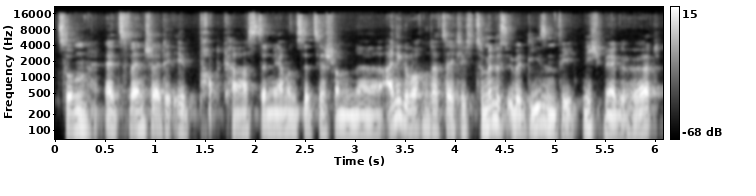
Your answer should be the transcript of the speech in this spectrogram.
zum Adventure.de Podcast, denn wir haben uns jetzt ja schon äh, einige Wochen tatsächlich zumindest über diesen Weg nicht mehr gehört.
